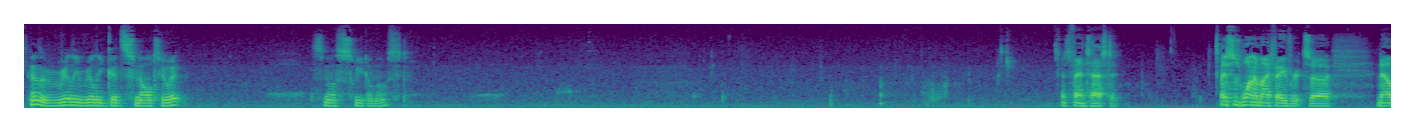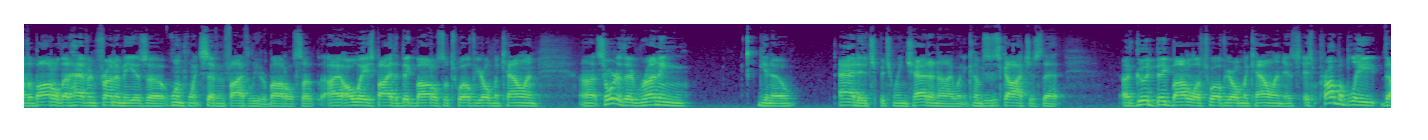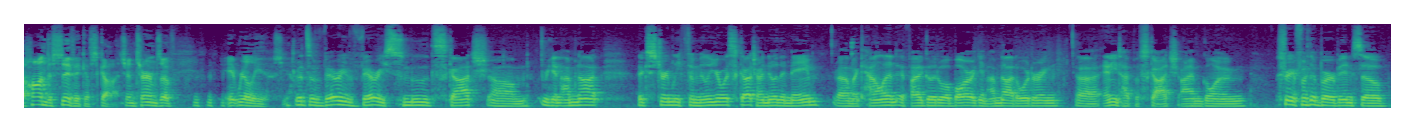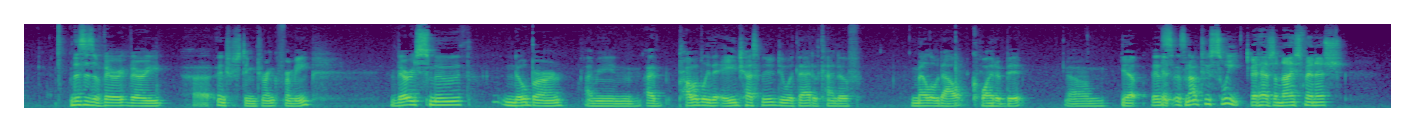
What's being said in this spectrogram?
It has a really, really good smell to it. smells sweet almost. It's fantastic. This is one of my favorites. Uh, now, the bottle that I have in front of me is a 1.75 liter bottle, so I always buy the big bottles of 12 year old Macallan. Uh, sort of the running, you know, adage between Chad and I when it comes to Scotch is that a good big bottle of 12 year old Macallan is, is probably the Honda Civic of Scotch in terms of it really is. Yeah. It's a very, very smooth Scotch. Um, again, I'm not extremely familiar with Scotch. I know the name, uh, Macallan. If I go to a bar, again, I'm not ordering uh, any type of Scotch. I'm going straight for the bourbon. So this is a very, very uh, interesting drink for me. Very smooth, no burn. I mean, I probably the age has something to do with that. It's kind of mellowed out quite a bit. Um, Yep. it's, It- it's not too sweet. It has a nice finish.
